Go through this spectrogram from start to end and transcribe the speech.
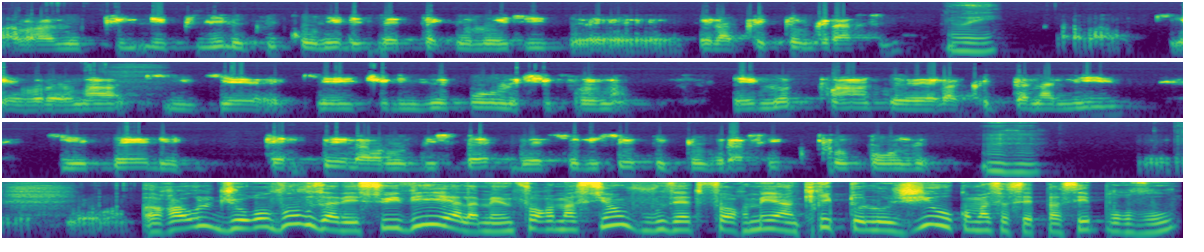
le, pilier le plus connu de cette technologie, c'est la cryptographie. Oui. qui est vraiment qui, qui, est, qui est utilisée pour le chiffrement. Et l'autre point, c'est la cryptanalyse qui essaie de tester la robustesse des solutions cryptographiques proposées. Mhm. Raoul Duro, vous, vous avez suivi à la même formation, vous vous êtes formé en cryptologie ou comment ça s'est passé pour vous?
